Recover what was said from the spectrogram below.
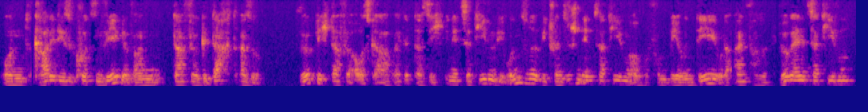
Und gerade diese kurzen Wege waren dafür gedacht, also wirklich dafür ausgearbeitet, dass sich Initiativen wie unsere, wie Transition-Initiativen, auch vom BUND oder einfache Bürgerinitiativen,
